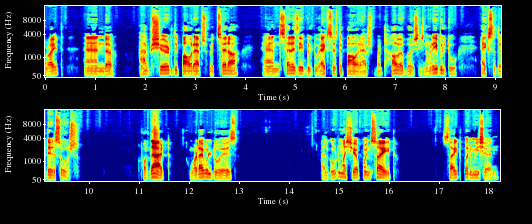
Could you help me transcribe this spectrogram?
right? And uh, I have shared the power apps with Sarah and Sarah is able to access the power apps but however she's not able to access the data source. For that what I will do is I'll go to my SharePoint site, site permission,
